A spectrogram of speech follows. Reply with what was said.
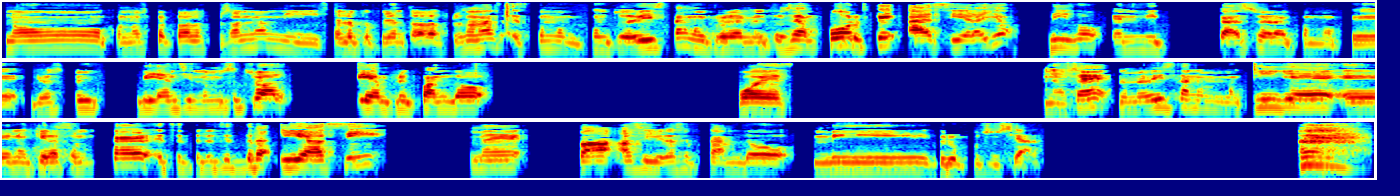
no conozco a todas las personas ni sé lo que opinan todas las personas, es como mi punto de vista, muy probablemente sea porque así era yo. Digo, en mi caso era como que yo estoy bien siendo homosexual siempre y cuando, pues, no sé, no me vista, no me maquille, eh, no quiera ser mujer, etcétera, etcétera. Y así me va a seguir aceptando mi grupo social.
